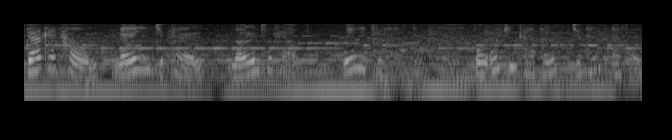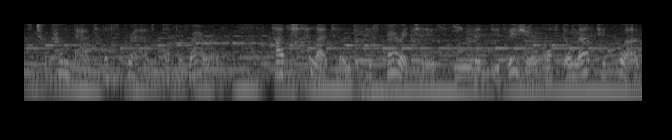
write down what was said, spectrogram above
Stuck at home, men in Japan learn to help. Will it last? For working couples, Japan's efforts to combat the spread of the virus have highlighted disparities in the division of domestic work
